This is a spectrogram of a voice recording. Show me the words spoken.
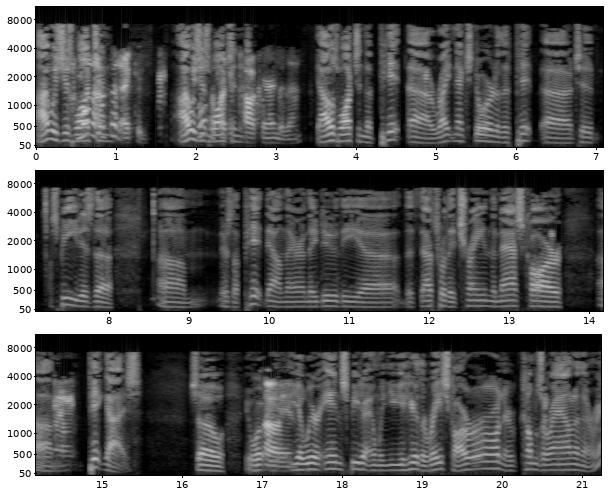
I was just on, I watching. I could. I was just watching. talk her into that. Yeah, I was watching the pit uh right next door to the pit uh to speed is the um there's a pit down there and they do the uh the, that's where they train the NASCAR um pit guys. So Oh, yeah. we we're in speed and when you, you hear the race car and it comes around and they're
